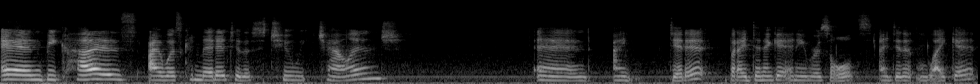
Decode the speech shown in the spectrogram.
And because I was committed to this two week challenge, and I did it, but I didn't get any results. I didn't like it.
